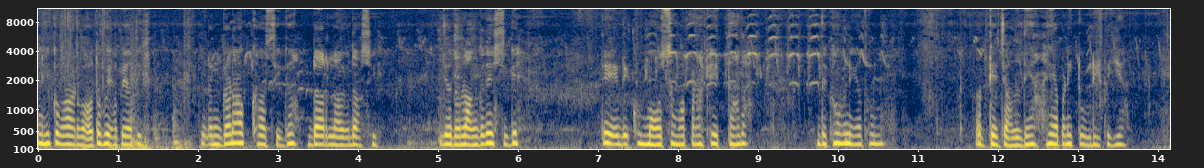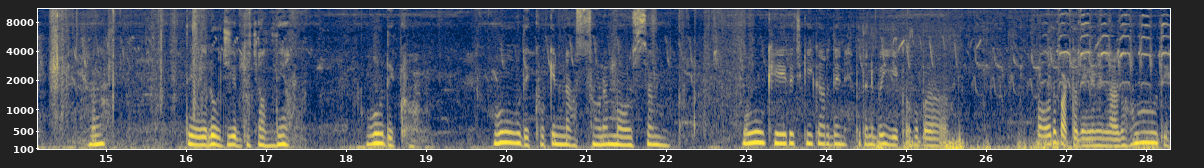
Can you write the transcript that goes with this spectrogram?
ਨਹੀਂ ਕਵਾੜ ਬਹੁਤ ਹੋਇਆ ਪਿਆ ਸੀ। ਲੰਘਣਾ ਔਖਾ ਸੀਗਾ, ਡਰ ਲੱਗਦਾ ਸੀ। ਜਦੋਂ ਲੰਘਦੇ ਸੀਗੇ, ਤੇ ਦੇਖੋ ਮੌਸਮ ਆਪਣਾ ਖੇਤਾਂ ਦਾ। ਦਿਖਾਉਣੀ ਆ ਤੁਹਾਨੂੰ। ਅੱਗੇ ਚੱਲਦੇ ਆ ਇਹ ਆਪਣੀ ਤੂਰੀ ਪਈ ਆ। ਹਨਾ? ਤੇ ਲੋ ਜੀ, ਅੱਗੇ ਚੱਲਦੇ ਆ ਉਹ ਦੇਖੋ ਉਹ ਦੇਖੋ ਕਿੰਨਾ ਸੋਹਣਾ ਮੌਸਮ। ਉਹ ਖੇਤ 'ਚ ਕੀ ਕਰਦੇ ਨੇ? ਪਤਾ ਨਹੀਂ ਭਈਏ ਕਹੋ ਬਹੁਤ ਪੱਟਦੇ ਨੇ ਮੈਨੂੰ ਲੱਗਦਾ। ਉਹ ਤੇ,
